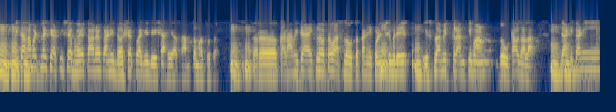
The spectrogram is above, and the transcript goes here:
मी त्यांना म्हटलं की अतिशय भयकारक आणि दहशतवादी देश आहे असं आमचं मत होतं. तर कारण आम्ही ते ऐकलं होतं वाचलं होतं कारण एकोणीसशे मध्ये. इस्लामिक क्रांती म्हणून जो उठाव झाला त्या. ठिकाणी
